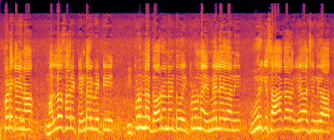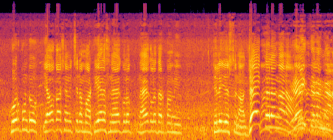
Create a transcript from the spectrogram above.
ఇప్పటికైనా మళ్ళోసారి టెండర్ పెట్టి ఇప్పుడున్న గవర్నమెంట్ ఇప్పుడున్న ఎమ్మెల్యే కానీ ఊరికి సహకారం చేయాల్సిందిగా కోరుకుంటూ ఈ అవకాశం ఇచ్చిన మా టీఆర్ఎస్ నాయకుల నాయకుల తరఫున మేము తెలియజేస్తున్నా. జై తెలంగాణ! జై తెలంగాణ!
